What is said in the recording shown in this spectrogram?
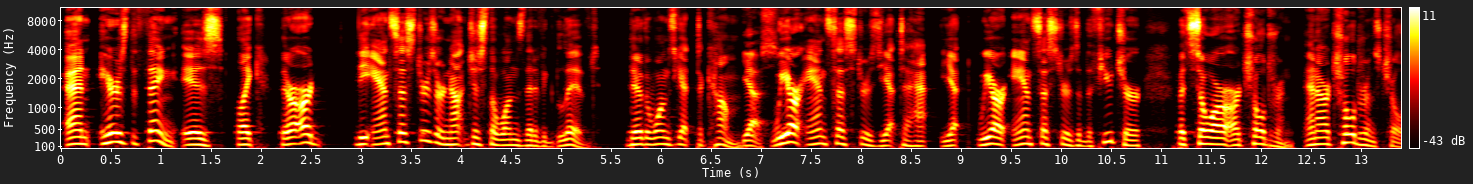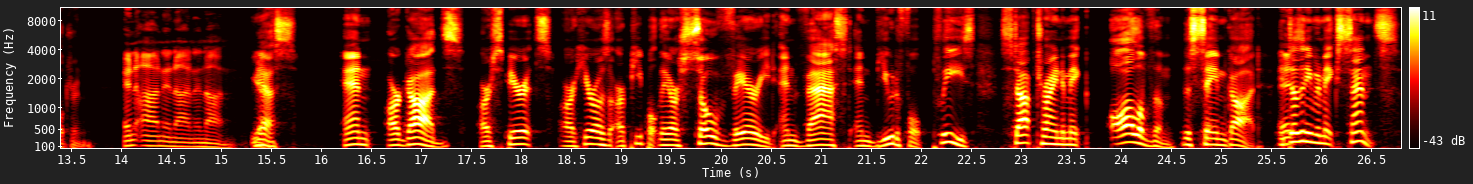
And here's the thing is like there are the ancestors are not just the ones that have lived. They're the ones yet to come. Yes. We are ancestors yet to have yet we are ancestors of the future, but so are our children and our children's children. and on and on and on. Yes. And our gods, our spirits, our heroes, our people, they are so varied and vast and beautiful. Please stop trying to make all of them the same God. It And- doesn't even make sense.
